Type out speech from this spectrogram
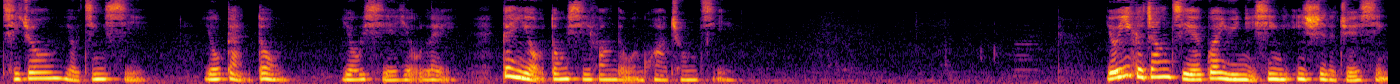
其中有惊喜，有感动，有血有泪，更有东西方的文化冲击。有一个章节关于女性意识的觉醒，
